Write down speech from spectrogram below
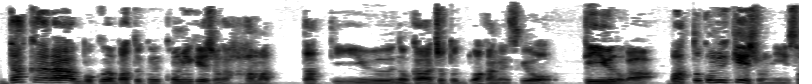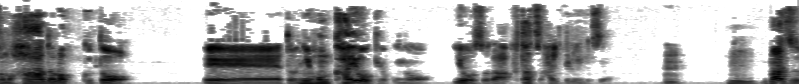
だから僕はバットコミュニケーションがハマったっていうのかちょっとわかんないですけど、っていうのが、バットコミュニケーションにそのハードロックと、えー、と、日本歌謡曲の要素が2つ入ってるんですよ。うん。まず、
